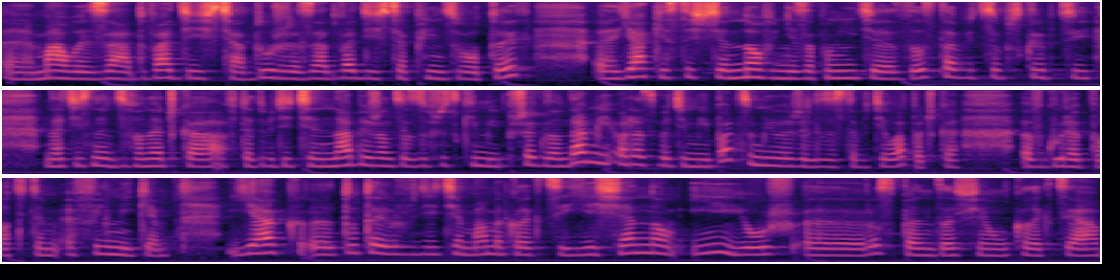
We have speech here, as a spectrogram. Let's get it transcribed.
E, Mały za 20, duże za 25 zł. Jak jesteście nowi, nie zapomnijcie zostawić subskrypcji, nacisnąć dzwoneczka, wtedy będziecie na bieżąco ze wszystkimi przeglądami oraz będzie mi bardzo miło, jeżeli zostawicie łapeczkę w górę pod tym filmikiem. Jak e, tutaj już widzicie, mamy kolekcję jesienną i już e, rozpędza się kolekcja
